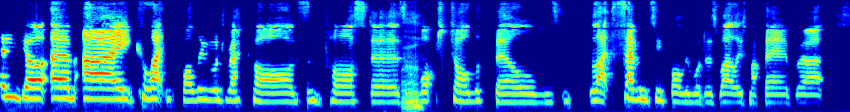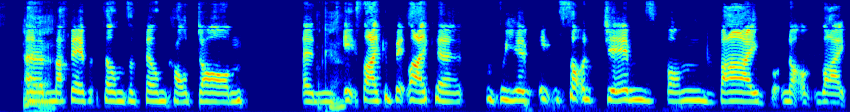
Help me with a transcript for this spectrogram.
there you go. Um, I collect Bollywood records and posters and watch all the films. Like 70s Bollywood as well is my favourite. Um, yeah. My favourite film's a film called Don. And okay. it's like a bit like a weird, it's sort of James Bond vibe, but not like,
